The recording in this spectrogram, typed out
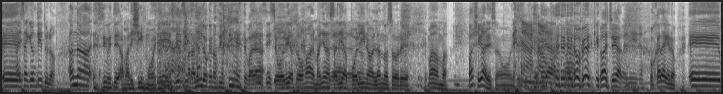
Eh, Ahí saqué un título. Anda, sí, viste, amarillismo. ¿viste? Sí, sí, sí, para mí lo que nos distingue, para, sí. se volvía todo mal. Mañana Claro, salía no. Polino hablando sobre Mamba. Va a llegar eso en un momento. Mirá, peor es que va a llegar. Polino. Ojalá que no. Eh,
